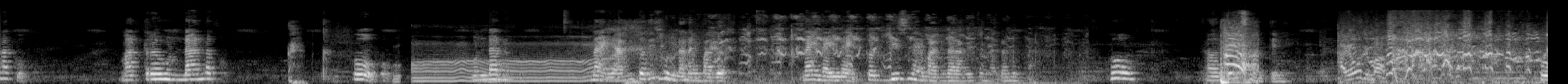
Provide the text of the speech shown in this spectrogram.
नको. मात्र हुंडा नको. हो, हो हुंडा नको. नाही आम्ही कधीच हुंडा नाही मागत. नाही नाही नाही. कधीच नाही मागणार आम्ही कोणाला हुंडा. हो तेच म्हणते मी. हो.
